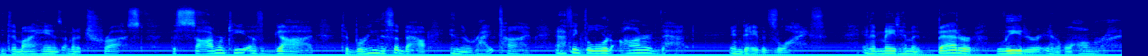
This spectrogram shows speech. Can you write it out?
into my hands. I'm going to trust the sovereignty of God to bring this about in the right time. And I think the Lord honored that in David's life. And it made him a better leader in the long run.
